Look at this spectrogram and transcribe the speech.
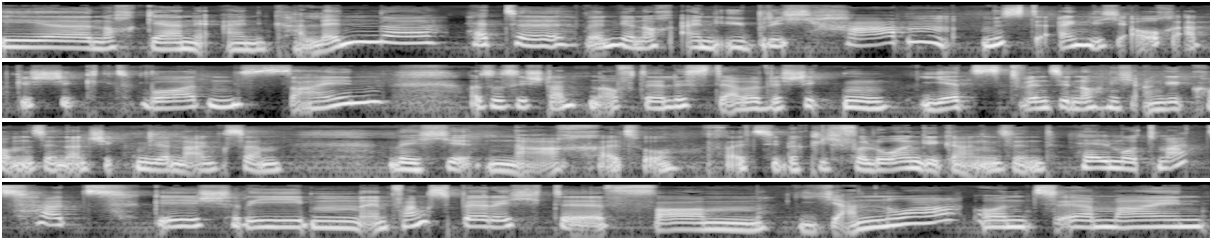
er noch gerne einen Kalender hätte. Wenn wir noch einen übrig haben, müsste eigentlich auch abgeschickt worden sein. Also sie standen auf der Liste, aber wir schicken jetzt, wenn sie noch nicht angekommen sind, dann schicken wir langsam welche nach. Also falls sie wirklich verloren gegangen sind. Helmut Matt hat geschrieben Empfangsberichte vom Januar und er meint,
